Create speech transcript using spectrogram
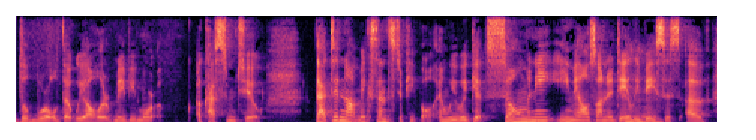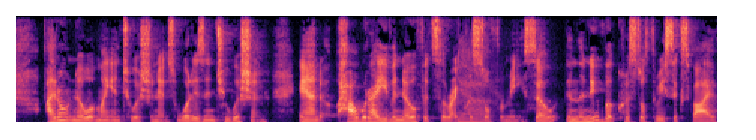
the world that we all are maybe more accustomed to. That did not make sense to people. And we would get so many emails on a daily mm-hmm. basis of, I don't know what my intuition is. What is intuition? And how would I even know if it's the right yeah. crystal for me? So, in the new book, Crystal 365,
